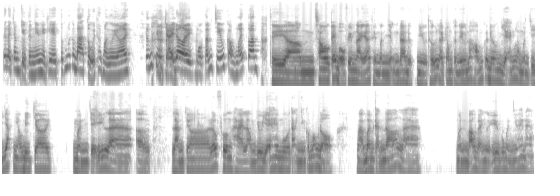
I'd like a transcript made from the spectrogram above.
tức là trong chuyện tình yêu nhiều khi tuấn mới có 3 tuổi thôi mọi người ơi Tuấn chưa trải đời, một tấm chiếu còn mới toanh. Thì um, sau cái bộ phim này á, thì mình nhận ra được nhiều thứ là trong tình yêu nó không có đơn giản là mình chỉ dắt nhau đi chơi. Mình chỉ là ờ uh, làm cho đối phương hài lòng vui vẻ hay mua tặng những cái món đồ. Mà bên cạnh đó là mình bảo vệ người yêu của mình như thế nào.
